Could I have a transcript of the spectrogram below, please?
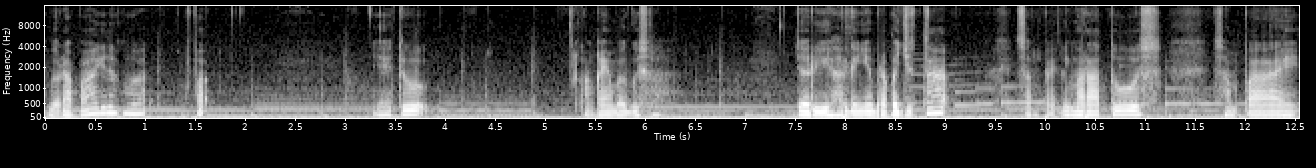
berapa gitu gua lupa. Ya itu angka yang bagus lah. Dari harganya berapa juta sampai 500 sampai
